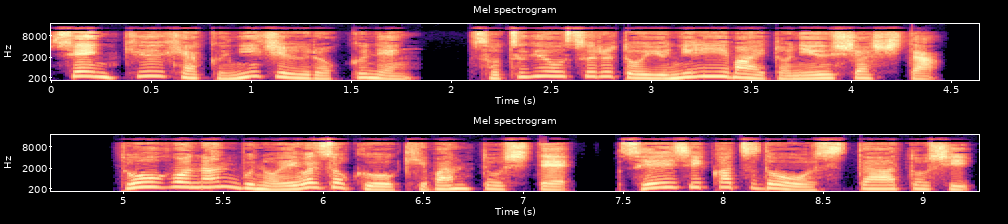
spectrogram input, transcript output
1926年、卒業するとユニリーバに入社した。トーゴ南部のエウェ族を基盤として政治活動をスタートし、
